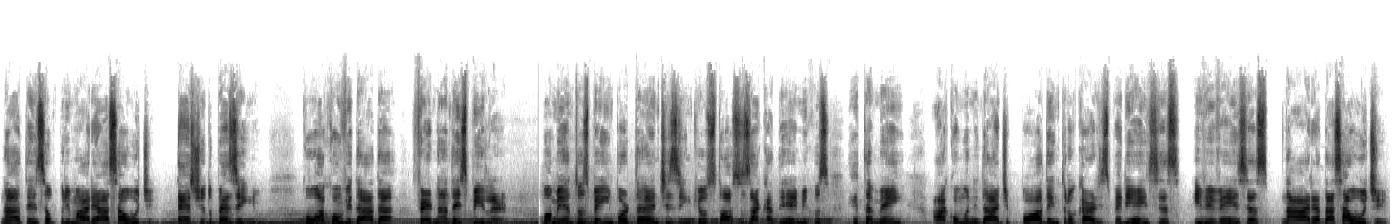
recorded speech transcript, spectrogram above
na atenção primária à saúde, teste do pezinho, com a convidada Fernanda Spiller. Momentos bem importantes em que os nossos acadêmicos e também a comunidade podem trocar experiências e vivências na área da saúde.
